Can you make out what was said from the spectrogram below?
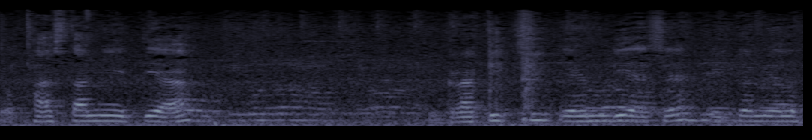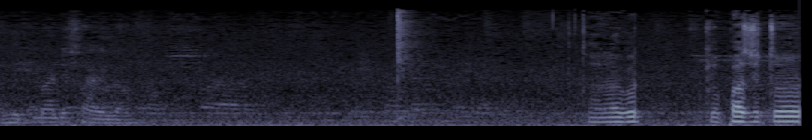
তো ফাৰ্ষ্ট আমি এতিয়া গ্ৰাফিক চিপ এম ডি আছে এইটো আমি অলপ হিট মাৰি চাই লওঁ। তাৰ আগত কেপাচিটৰ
